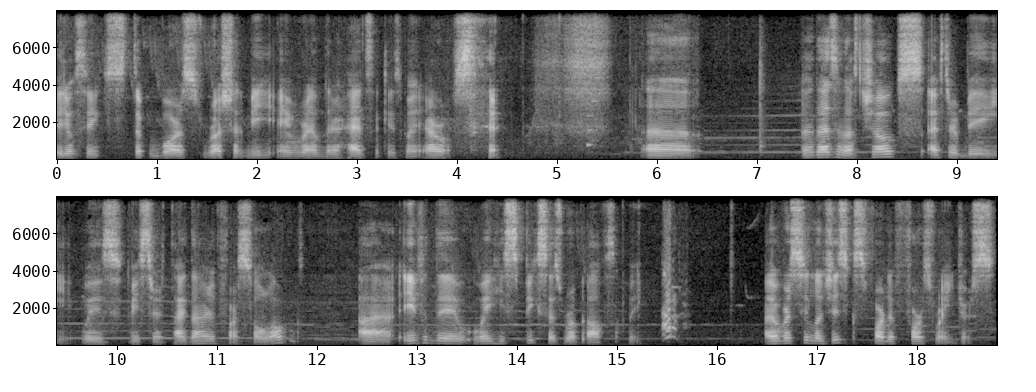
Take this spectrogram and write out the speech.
Did you think stupid boars rush at me and ram their heads against my arrows? uh, that's enough jokes. After being with Mr. Tighnari for so long, uh, even the way he speaks has rubbed off on me. I oversee logistics for the Forest Rangers,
